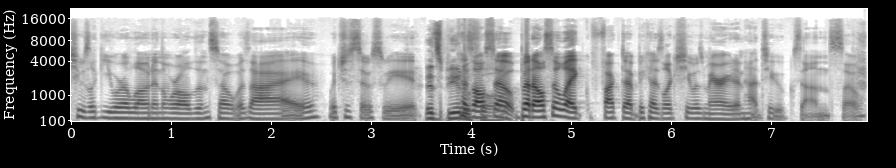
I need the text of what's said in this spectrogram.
she was like, You were alone in the world and so was I, which is so sweet. It's beautiful. Because also but also like fucked up because like she was married and had two sons. So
